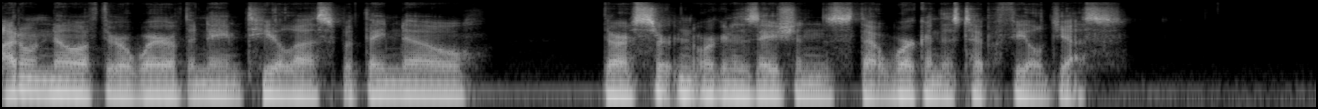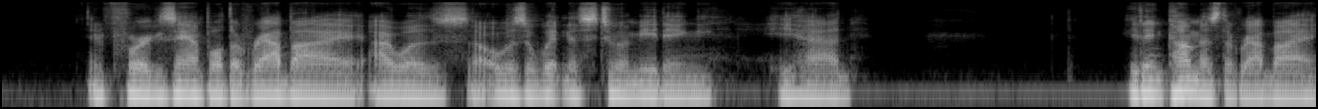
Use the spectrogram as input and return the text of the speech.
I don't know if they're aware of the name TLS, but they know there are certain organizations that work in this type of field, yes. And for example, the rabbi I was uh, was a witness to a meeting he had. He didn't come as the rabbi,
